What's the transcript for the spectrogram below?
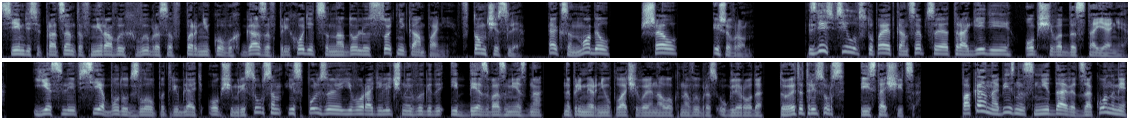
70% мировых выбросов парниковых газов приходится на долю сотни компаний, в том числе ExxonMobil, Shell и Chevron. Здесь в силу вступает концепция трагедии общего достояния. Если все будут злоупотреблять общим ресурсом, используя его ради личной выгоды и безвозмездно, например, не уплачивая налог на выброс углерода, то этот ресурс истощится. Пока на бизнес не давят законами,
